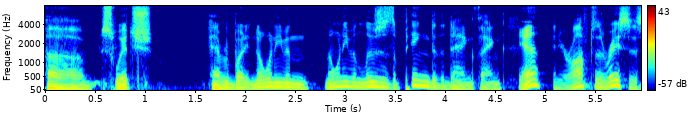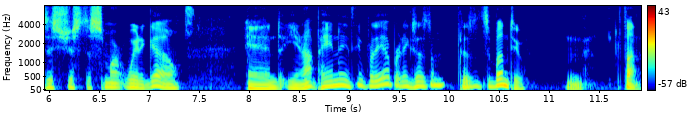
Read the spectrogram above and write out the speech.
Uh, switch. Everybody, no one even no one even loses a ping to the dang thing yeah. and you're off to the races. It's just a smart way to go, and you're not paying anything for the operating system because it's Ubuntu. Mm, Fun.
